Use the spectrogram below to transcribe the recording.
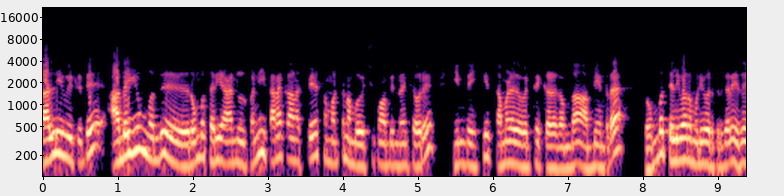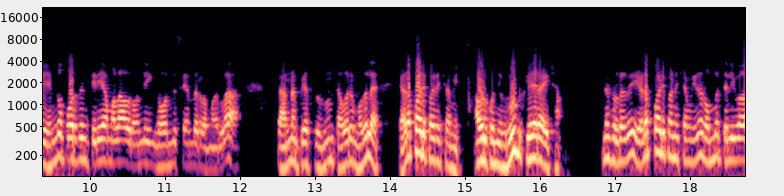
தள்ளி விட்டுட்டு அதையும் வந்து ரொம்ப சரியா ஹேண்டில் பண்ணி தனக்கான ஸ்பேஸை மட்டும் நம்ம வச்சுக்கோம் அப்படின்னு நினைச்சவரு இன்றைக்கு தமிழக வெற்றி கழகம் தான் அப்படின்ற ரொம்ப தெளிவான முடிவு எடுத்திருக்காரு. ஏதோ எங்க போறதுன்னு தெரியாமலாம் அவர் வந்து இங்க வந்து சேர்ந்துடுற மாதிரிலாம் அண்ணன் பேசுறதுன்னு தவறு. முதல்ல எடப்பாடி பழனிசாமி அவர் கொஞ்சம் ரூட் கிளியர் ஆயிடுச்சான் என்ன சொல்றது? எடப்பாடி பழனிசாமி தான் ரொம்ப தெளிவா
